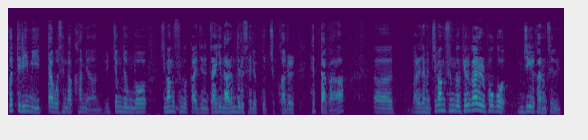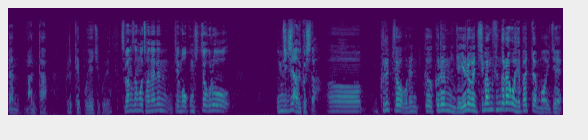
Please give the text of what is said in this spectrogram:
버틸 힘이 있다고 생각하면 일정 정도 지방선거까지는 자기 나름대로 세력 구축화를 했다가 어, 말하자면 지방선거 결과를 보고 움직일 가능성이 일단 많다. 그렇게 보여지고요. 지방선거 전에는 이렇게 뭐 공식적으로 움직이지 않을 것이다. 어, 그렇죠. 그런, 그, 그런 이제 여러 가지 지방선거라고 해봤자 뭐 이제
